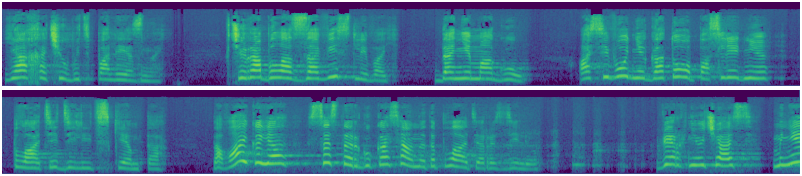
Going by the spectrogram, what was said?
Я хочу быть полезной. Вчера была завистливой, да не могу. А сегодня готова последнее платье делить с кем-то. Давай-ка я с Эстер Гукасян это платье разделю. Верхнюю часть мне,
